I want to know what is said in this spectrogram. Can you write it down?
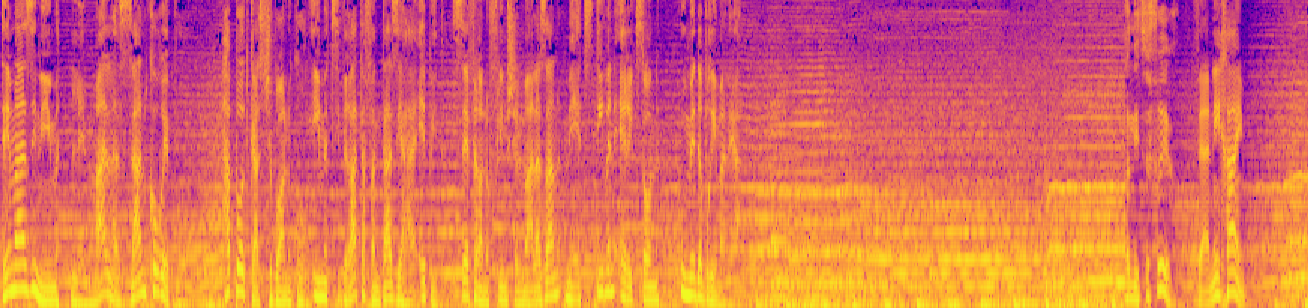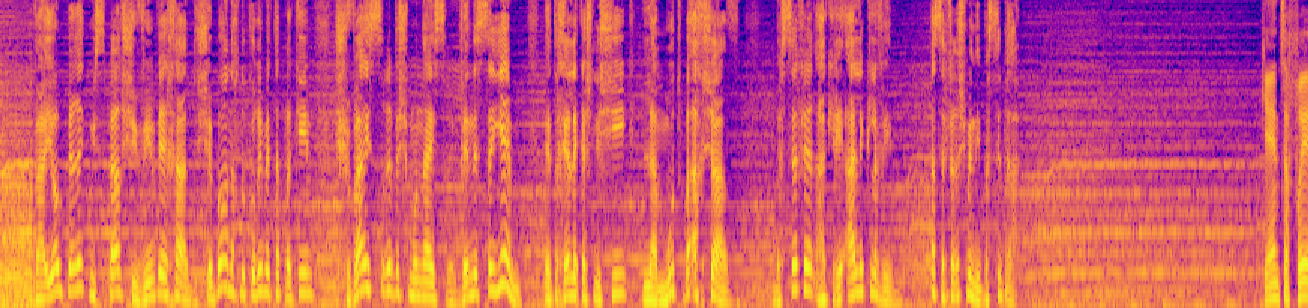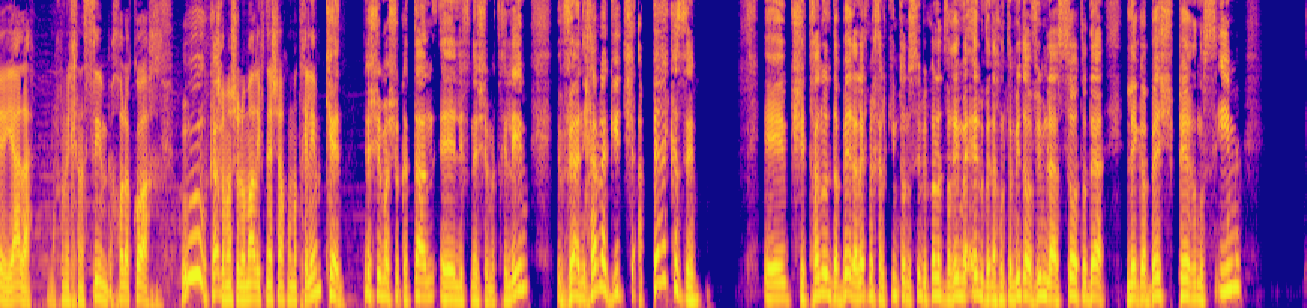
אתם מאזינים ל"מה לזן קורא פה", הפודקאסט שבו אנו קוראים את סדרת הפנטזיה האפית, ספר הנופלים של מה לזן, מאת סטיבן אריקסון, ומדברים עליה. אני צפריר, ואני חיים. והיום פרק מספר 71, שבו אנחנו קוראים את הפרקים 17 ו-18, ונסיים את החלק השלישי, למות בעכשיו, בספר הקריאה לכלבים, הספר השמיני בסדרה. כן, צפריר, יאללה, אנחנו נכנסים בכל הכוח. יש לך משהו לומר לפני שאנחנו מתחילים? כן, יש לי משהו קטן אה, לפני שמתחילים, ואני חייב להגיד שהפרק הזה, אה, כשהתחלנו לדבר על איך מחלקים את הנושאים וכל הדברים האלו, ואנחנו תמיד אוהבים לעשות, אתה יודע, לגבש פר נושאים,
